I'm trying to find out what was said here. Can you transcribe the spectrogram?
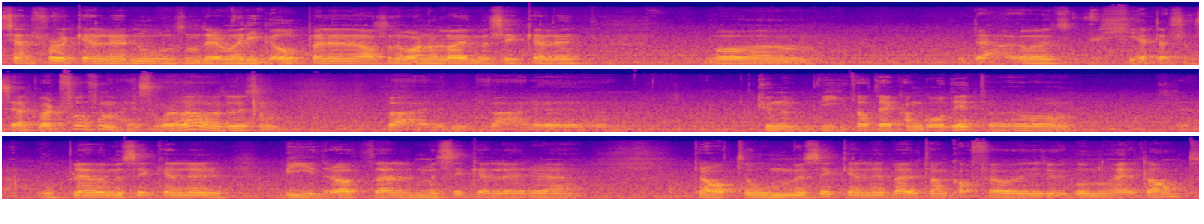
kjentfolk eller noen som drev og rigga opp, eller altså det var noe livemusikk eller Og det er jo helt essensielt, i hvert fall for meg så var det det. Å liksom være, være Kunne vite at jeg kan gå dit og, og ja, oppleve musikk eller bidra til musikk eller eh, prate om musikk eller bare ta en kaffe og ljuge om noe helt annet.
